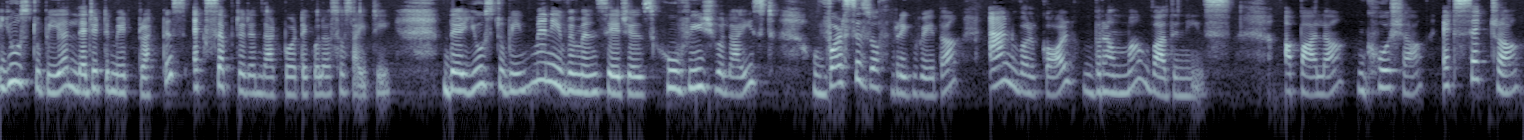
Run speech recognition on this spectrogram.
used to be a legitimate practice accepted in that particular society. There used to be many women sages who visualized verses of Rig Veda and were called Brahma Vadinis. Apala, Ghosha, etc.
